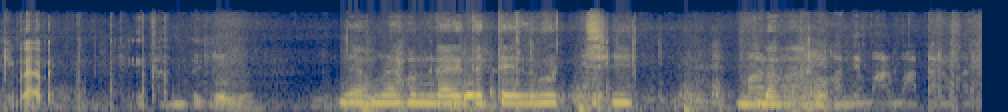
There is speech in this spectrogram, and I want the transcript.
কীভাবে? যে আমরা এখন গাড়িতে তেল ভরছি। বাবা। ওখানে মার মাথার ওখানে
